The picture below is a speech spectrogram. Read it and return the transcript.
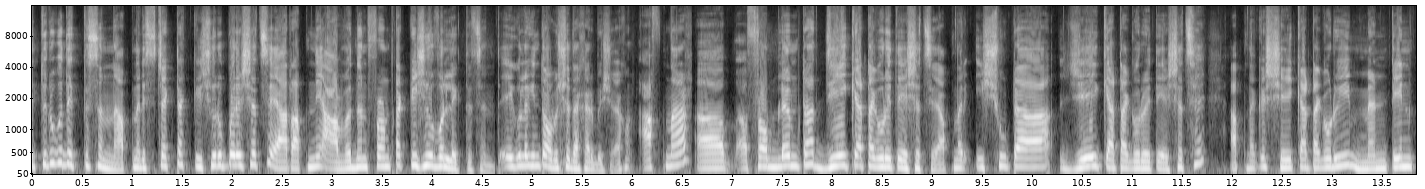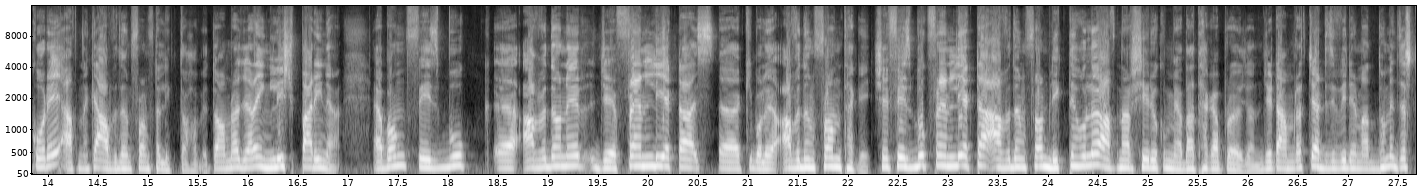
এতটুকু দেখতেছেন না, আপনার স্ট্যাকটা কিসের উপর এসেছে আর আপনি আবেদন ফর্মটা কিসের উপর লিখতেছেন? এগুলো কিন্তু অবশ্যই দেখার বিষয়। এখন আপনার প্রবলেমটা যেই ক্যাটাগরিতে এসেছে, আপনার ইস্যুটা যেই ক্যাটাগরিতে এসেছে, আপনাকে সেই ক্যাটাগরি মেনটেন করে আপনাকে আবেদন ফর্মটা লিখতে হবে। তো আমরা যারা ইংলিশ পারি না এবং ফেসবুক আবেদনের যে ফ্রেন্ডলি একটা কি বলে, আবেদন ফর্ম থাকে, সেই ফেসবুক ফ্রেন্ডলি একটা আবেদন ফর্ম লিখতে হলেও আপনার সেরকম মেধা থাকা প্রয়োজন, যেটা আমরা চ্যাট জিবির মাধ্যমে জাস্ট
